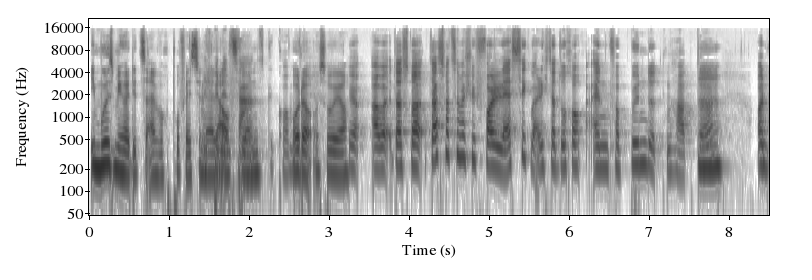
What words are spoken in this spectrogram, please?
ich muss mich halt jetzt einfach Ich professionell bin in aufführen. Gekommen. Oder so, ja. Ja, aber das war, das war zum Beispiel voll lässig, weil ich dadurch auch einen Verbündeten hatte Mhm. und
